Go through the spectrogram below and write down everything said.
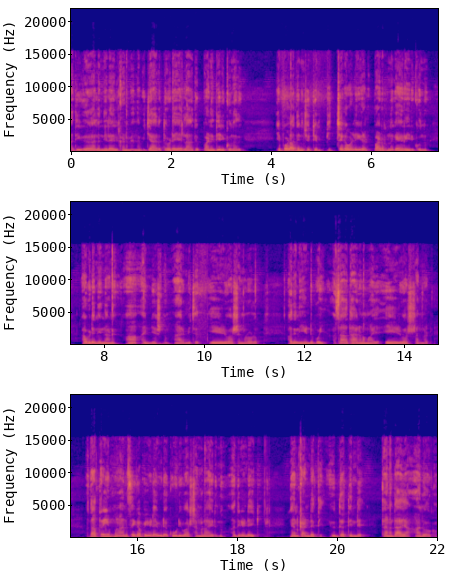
അധികകാലം നിലനിൽക്കണമെന്ന വിചാരത്തോടെയല്ല അത് പണിതിരിക്കുന്നത്. ഇപ്പോൾ അതിനു ചുറ്റും പിച്ചകവള്ളികൾ പടർന്നു കയറിയിരിക്കുന്നു. അവിടെ നിന്നാണ് ആ അന്വേഷണം ആരംഭിച്ചത്. ഏഴ് വർഷങ്ങളോളം അത് നീണ്ടുപോയി. അസാധാരണമായ ഏഴ് വർഷങ്ങൾ. അതത്രയും മാനസിക പീഡയുടെ കൂടി വർഷങ്ങളായിരുന്നു. അതിനിടയ്ക്ക് ഞാൻ കണ്ടെത്തി യുദ്ധത്തിന്റെ തനതായ ആ ലോകം.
